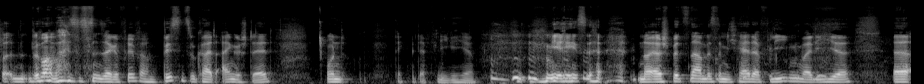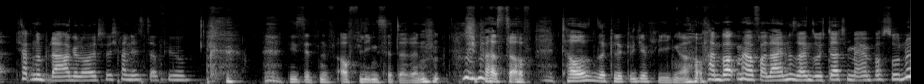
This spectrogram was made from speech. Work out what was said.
wenn man weiß, es ist in der Gefrierfach ein bisschen zu kalt eingestellt. Und, weg mit der Fliege hier. Miris äh, neuer Spitzname ist nämlich Herr der Fliegen, weil die hier, äh, ich habe eine Blage, Leute. Ich kann nichts dafür. Die ist jetzt eine, auch Fliegensitterin. Die passt auf tausende glückliche Fliegen auf. Kein Bock mehr auf alleine sein. So, ich dachte mir einfach so, nö,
